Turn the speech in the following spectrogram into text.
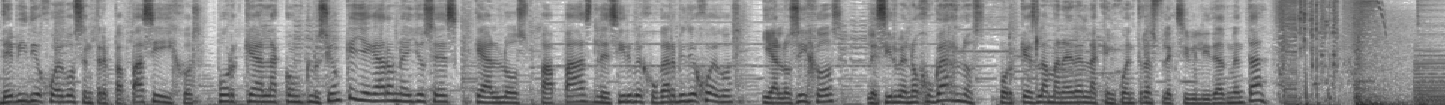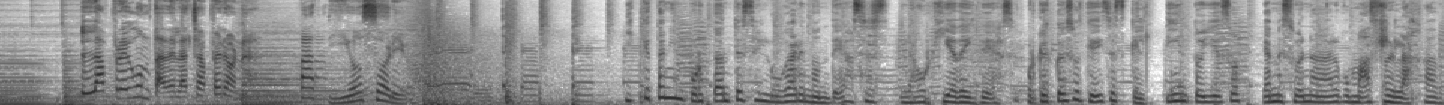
de videojuegos entre papás y hijos, porque a la conclusión que llegaron ellos es que a los papás les sirve jugar videojuegos y a los hijos les sirve no jugarlos, porque es la manera en la que encuentras flexibilidad mental. La pregunta de la chaperona. Pati Osorio. ¿Y qué tan importante es el lugar en donde haces la orgía de ideas? Porque eso que dices que el tinto y eso ya me suena algo más relajado.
